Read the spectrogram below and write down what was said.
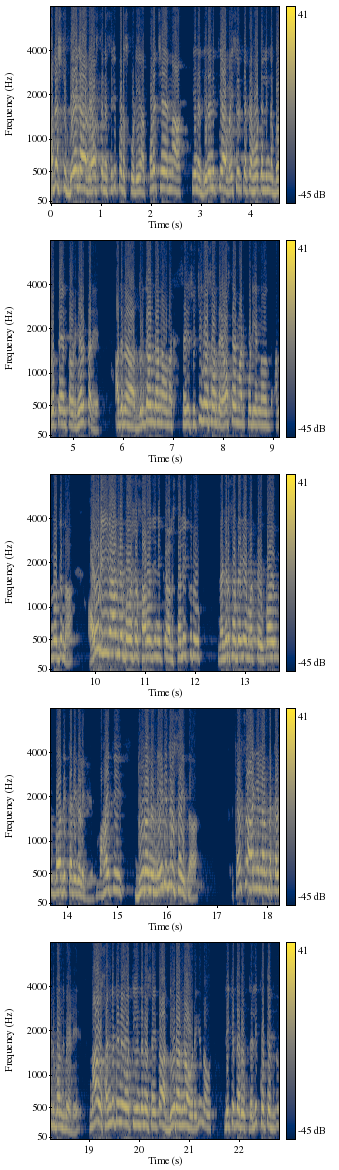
ಆದಷ್ಟು ಬೇಗ ವ್ಯವಸ್ಥೆನ ಸರಿಪಡಿಸ್ಕೊಡಿ. ಆ ಕೊಳಚೆಯನ್ನ ಏನು ದಿನನಿತ್ಯ ಮೈಸೂರು ಕೆಫೆ ಹೋಟೆಲ್ ಇಂದ ಬರುತ್ತೆ ಅಂತ ಅವ್ರು ಹೇಳ್ತಾರೆ. ಅದನ್ನ ದುರ್ಗಂಧನ ಸರಿ ಶುಚಿಗೊಳಿಸುವಂತ ವ್ಯವಸ್ಥೆ ಮಾಡ್ಕೊಡಿ ಅನ್ನೋ ಅನ್ನೋದನ್ನ ಅವ್ರು ಈಗಾಗಲೇ ಬಹುಶಃ ಸಾರ್ವಜನಿಕರು ಅಲ್ಲಿ ಸ್ಥಳೀಕರು ನಗರಸಭೆಗೆ ಮತ್ತೆ ಉಪ ವಿಭಾಧಿಕಾರಿಗಳಿಗೆ ಮಾಹಿತಿ ದೂರನ್ನು ನೀಡಿದ್ರು ಸಹಿತ ಕೆಲಸ ಆಗಿಲ್ಲ ಅಂತ ಕಂಡು ಬಂದ ಮೇಲೆ ನಾವು ಸಂಘಟನೆ ವತಿಯಿಂದನೂ ಸಹಿತ ಆ ದೂರನ್ನು ಅವರಿಗೆ ನಾವು ಲಿಖಿತ ರೂಪದಲ್ಲಿ ಕೊಟ್ಟಿದ್ದು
